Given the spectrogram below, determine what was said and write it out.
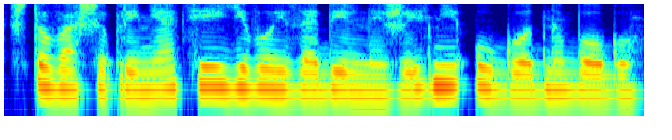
что ваше принятие Его изобильной жизни угодно Богу.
